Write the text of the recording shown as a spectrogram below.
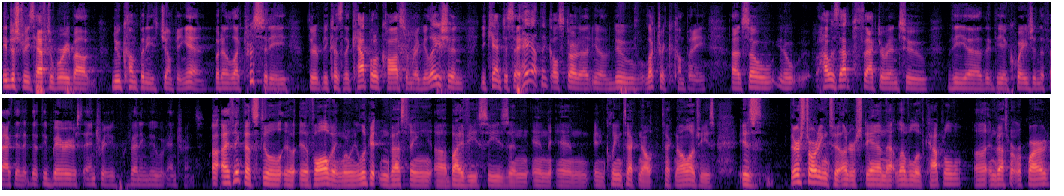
industries have to worry about new companies jumping in. But in electricity, because of the capital costs and regulation, you can't just say, hey, I think I'll start a you know, new electric company. Uh, so you know, how does that factor into the, uh, the, the, equation, the fact that, that, the barriers to entry preventing new entrants? I think that's still evolving. When we look at investing uh, by VCs in, in, in, in clean techno- technologies, is they're starting to understand that level of capital uh, investment required,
